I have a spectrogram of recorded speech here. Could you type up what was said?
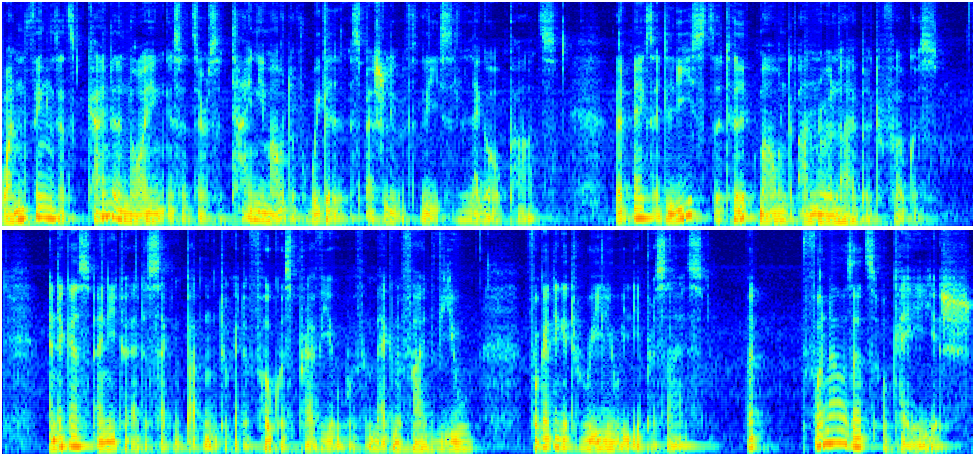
One thing that's kinda annoying is that there's a tiny amount of wiggle, especially with these Lego parts. That makes at least the tilt mount unreliable to focus. And I guess I need to add a second button to get a focus preview with a magnified view for getting it really really precise. But for now that's okay-ish.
